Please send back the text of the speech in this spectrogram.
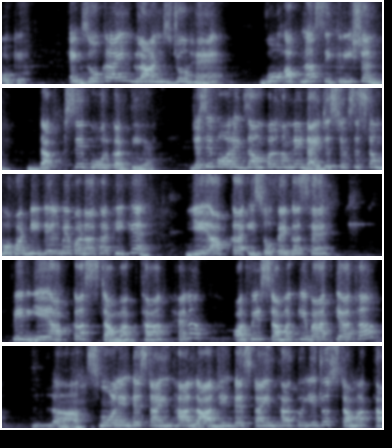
Okay. Exocrine glands जो हैं, वो अपना सिक्रीशन डक्ट से पोर करती है। जैसे फॉर एग्ज़ाम्पल हमने डाइजेस्टिव सिस्टम बहुत डिटेल में पढ़ा था, ठीक है? ये आपका इसोफेगस है, फिर ये आपका स्टमक था, है ना? और फिर स्टमक के बाद क्या था? स्मॉल इंटेस्टाइन था लार्ज इंटेस्टाइन था तो ये जो स्टमक था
